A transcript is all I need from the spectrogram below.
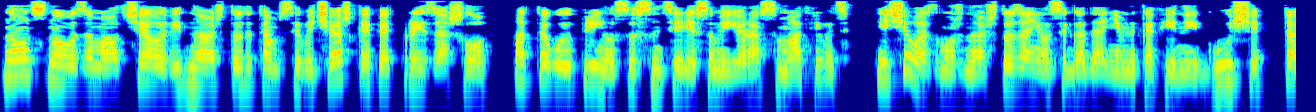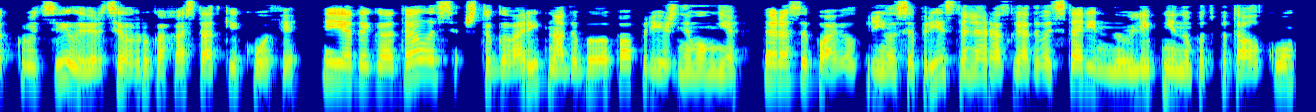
Но он снова замолчал, видно, что-то там с его чашкой опять произошло, оттого и принялся с интересом ее рассматривать. Еще, возможно, что занялся гаданием на кофейной гуще, так крутил и вертел в руках остатки кофе. И я догадалась, что говорить надо было по-прежнему мне, раз и Павел принялся пристально разглядывать старинную лепнину под потолком,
